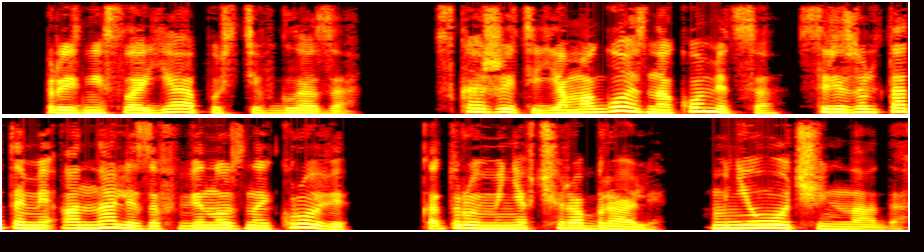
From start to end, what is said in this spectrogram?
— произнесла я, опустив глаза. Скажите, я могу ознакомиться с результатами анализов венозной крови, которую меня вчера брали? Мне очень надо.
